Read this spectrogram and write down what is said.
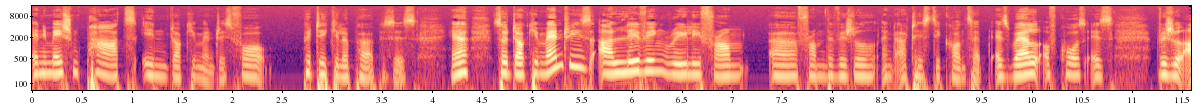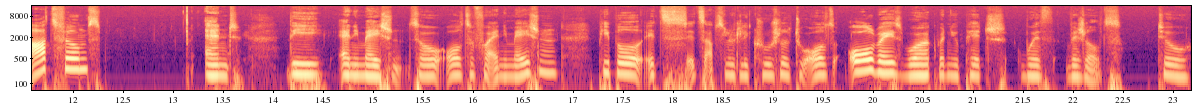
animation parts in documentaries for particular purposes yeah? So documentaries are living really from uh, from the visual and artistic concept as well of course as visual arts films and the animation. So also for animation people, it's it's absolutely crucial to also always work when you pitch with visuals to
